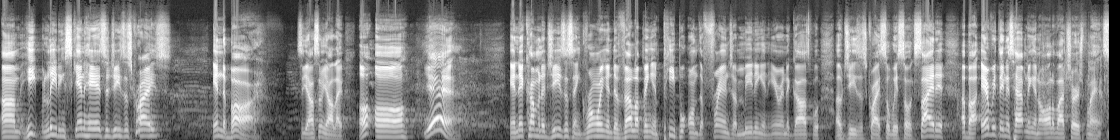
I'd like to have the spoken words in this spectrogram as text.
Um, he leading skinheads to Jesus Christ in the bar. See, y'all, some of y'all like, uh oh, yeah. And they're coming to Jesus and growing and developing, and people on the fringe are meeting and hearing the gospel of Jesus Christ. So we're so excited about everything that's happening in all of our church plants.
